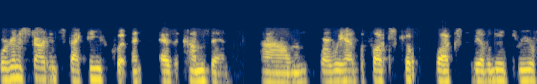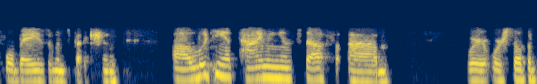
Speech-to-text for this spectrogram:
we're going to start inspecting equipment as it comes in, um, where we have the flux flux to be able to do three or four bays of inspection. Uh, looking at timing and stuff, um, we're we're still the,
